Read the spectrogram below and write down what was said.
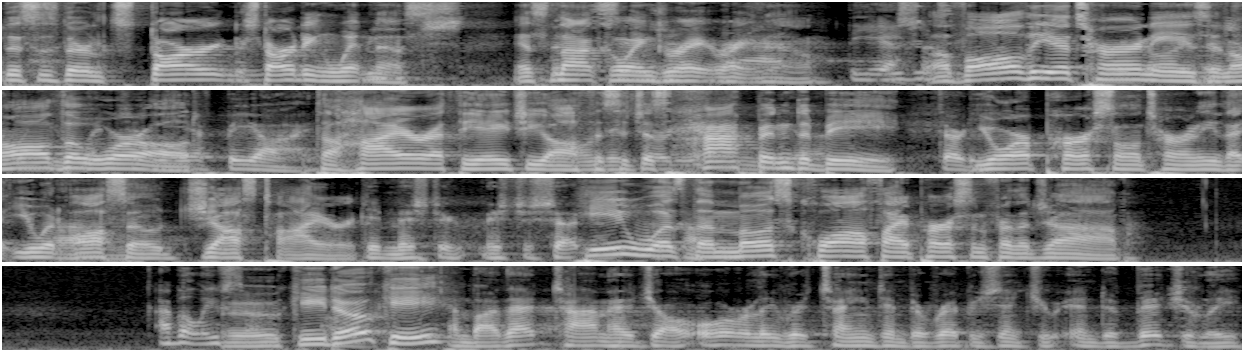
this is their start starting witness. It's not going great right now. The Of all the attorneys in all the world to hire at the AG office, it just happened to be your personal attorney that you had um, also just hired. did Mr. Mr. Sutton? He was the most qualified person for the job. I believe so. Okie dokie. And by that time, had y'all orally retained him to represent you individually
